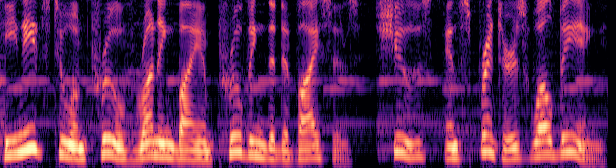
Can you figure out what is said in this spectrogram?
He needs to improve running by improving the devices, shoes, and sprinters' well being.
